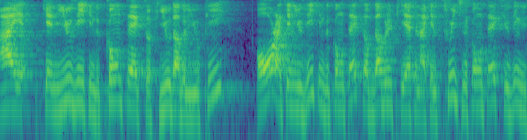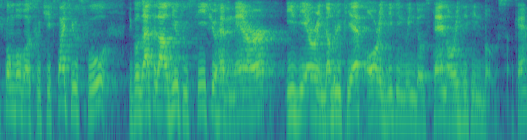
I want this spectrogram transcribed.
I can use it in the context of UWP, or I can use it in the context of WPF, and I can switch the context using this combo box, which is quite useful because that allows you to see if you have an error, is the error in WPF, or is it in Windows 10, or is it in both, okay?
